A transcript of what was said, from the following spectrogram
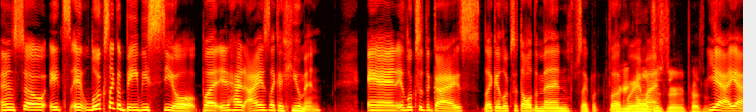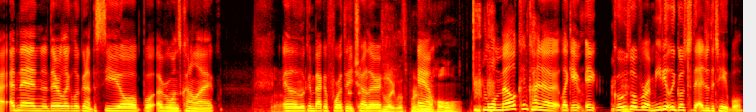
And so it's it looks like a baby seal, but it had eyes like a human. and it looks at the guys, like it looks at all the men. It's like, what the fuck? Like, Where am I? their presence. Yeah, yeah. And then they're like looking at the seal, but everyone's kind of like uh, and they're looking back and forth at each other. They're like, let's put it in the hole. well, Mel can kind of like it, it goes over immediately goes to the edge of the table.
